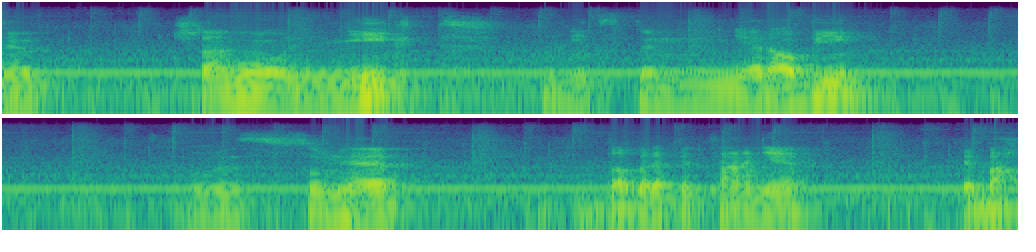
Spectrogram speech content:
właśnie, czemu nikt nic z tym nie robi? To jest w sumie dobre pytanie. Chyba.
